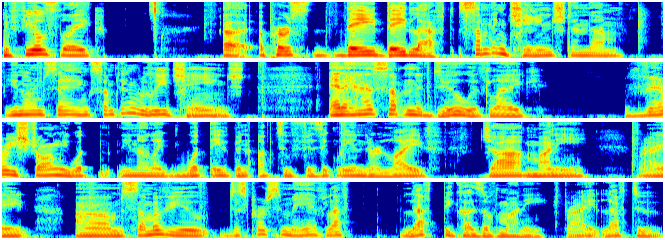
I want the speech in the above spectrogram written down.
it feels like uh, a person they they left. Something changed in them. You know what i'm saying? Something really changed. And it has something to do with like very strongly what you know like what they've been up to physically in their life. Job money right? Um some of you this person may have left left because of money right left to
